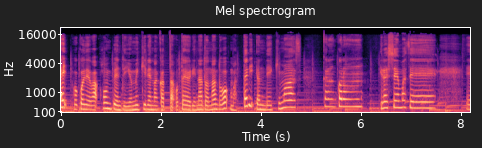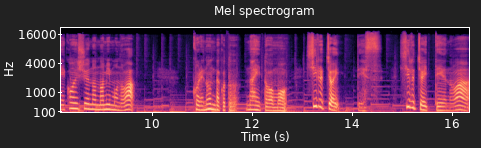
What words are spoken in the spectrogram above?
はい、ここでは本編で読み切れなかったお便りなどなどをまったり読んでいきます。カランコロン、いらっしゃいませ。えー今週の飲み物は、これ飲んだことないと思う。シルチョイです。シルチョイっていうのは、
